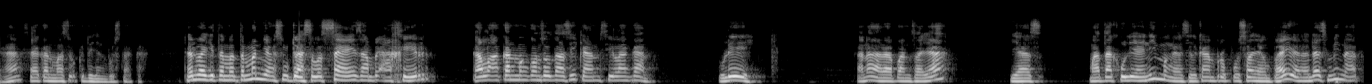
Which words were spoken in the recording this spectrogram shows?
Ya, saya akan masuk ke tinjauan pustaka. Dan bagi teman-teman yang sudah selesai sampai akhir, kalau akan mengkonsultasikan, silakan. Boleh. Karena harapan saya, ya mata kuliah ini menghasilkan proposal yang baik dan ada seminar.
